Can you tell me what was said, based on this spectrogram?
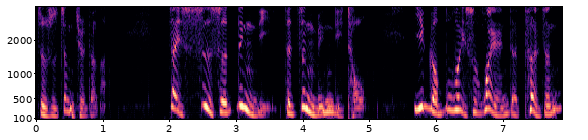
就是正确的了。在四色定理的证明里头，一个不会是坏人的特征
